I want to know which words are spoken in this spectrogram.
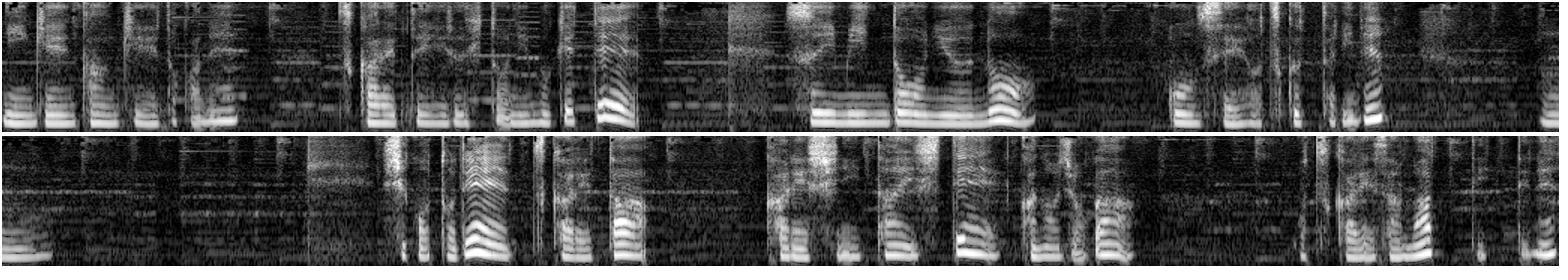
人間関係とかね疲れている人に向けて睡眠導入の音声を作ったりね、うん、仕事で疲れた彼氏に対して彼女が「お疲れ様」って言ってね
